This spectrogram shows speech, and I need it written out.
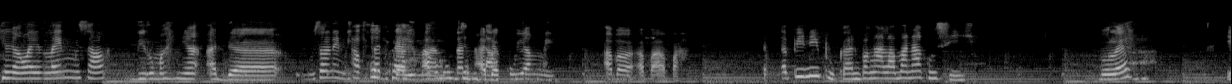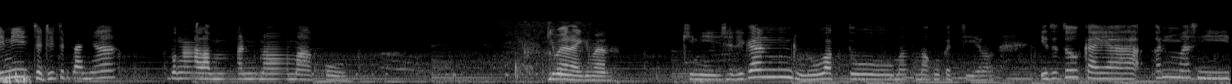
yang lain-lain misal di rumahnya ada misalnya di Aku kita di Kalimantan ada kuyang nih apa apa apa Tapi ini bukan pengalaman aku sih. boleh Ini jadi ceritanya pengalaman mamaku. gimana gimana Gini, jadi kan dulu waktu mamaku kecil, itu tuh kayak kan masih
